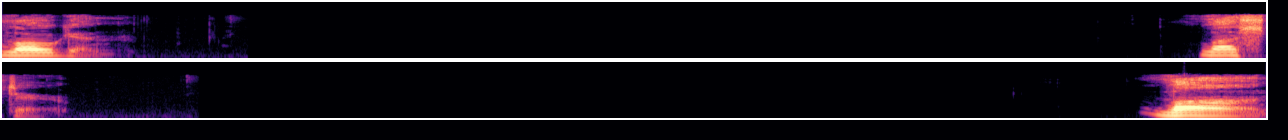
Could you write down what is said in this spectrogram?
Logan. Lester Lon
